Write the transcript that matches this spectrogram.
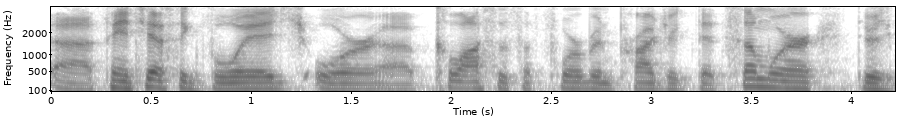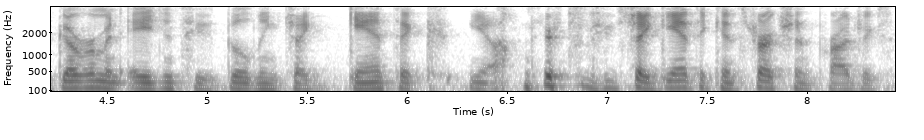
uh, Fantastic Voyage or uh, Colossus of Forbin project. That somewhere there's government agencies building gigantic, you know, there's these gigantic construction projects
